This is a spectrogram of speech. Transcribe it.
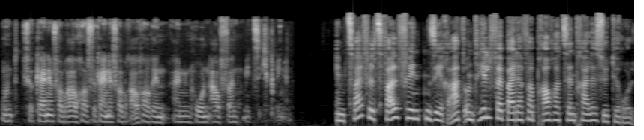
und für keinen Verbraucher, für keine Verbraucherin einen hohen Aufwand mit sich bringen. Im Zweifelsfall finden Sie Rat und Hilfe bei der Verbraucherzentrale Südtirol.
